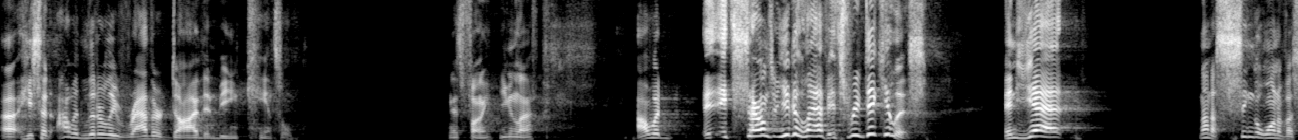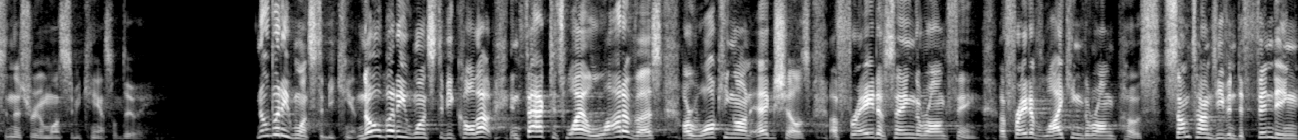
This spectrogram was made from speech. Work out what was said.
Uh, he said, I would literally rather die than being canceled. And it's funny, you can laugh. I would, it, it sounds, you can laugh, it's ridiculous. And yet, not a single one of us in this room wants to be canceled, do we? Nobody wants to be canceled. Nobody wants to be called out. In fact, it's why a lot of us are walking on eggshells, afraid of saying the wrong thing, afraid of liking the wrong post, sometimes even defending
